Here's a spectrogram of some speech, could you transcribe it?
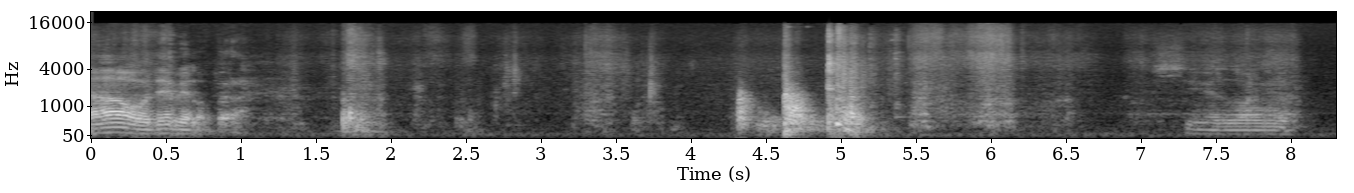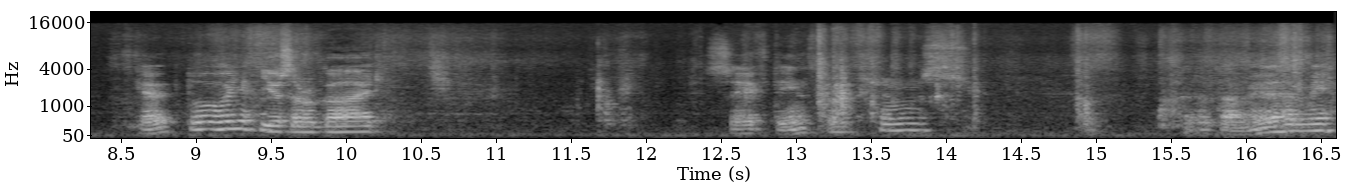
Now developer. Siellä on käyttöohje, user guide, safety instructions. Katsotaan myöhemmin.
